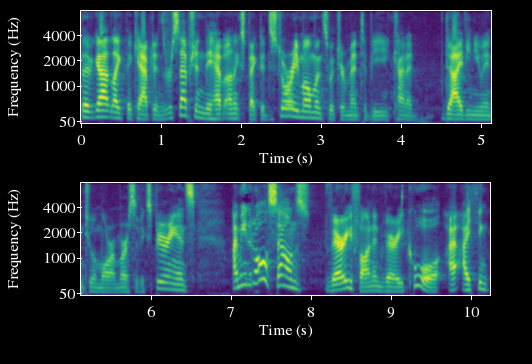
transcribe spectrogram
they've got like the captain's reception. They have unexpected story moments, which are meant to be kind of diving you into a more immersive experience. I mean, it all sounds very fun and very cool. I, I think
